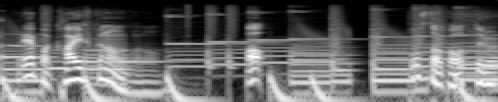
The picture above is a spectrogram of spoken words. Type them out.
これやっぱ回復なのかな？あポスター変わってる。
